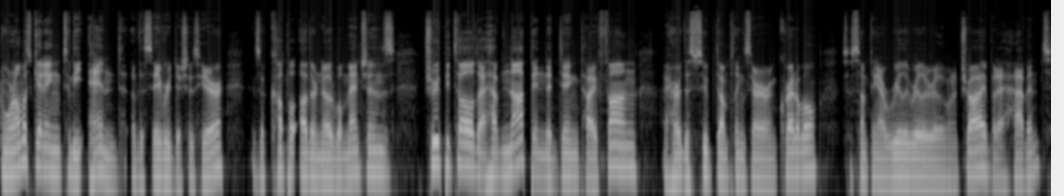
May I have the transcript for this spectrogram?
and we're almost getting to the end of the savory dishes here. There's a couple other notable mentions. Truth be told, I have not been to Din Tai Fung. I heard the soup dumplings there are incredible. So something I really, really, really want to try, but I haven't.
